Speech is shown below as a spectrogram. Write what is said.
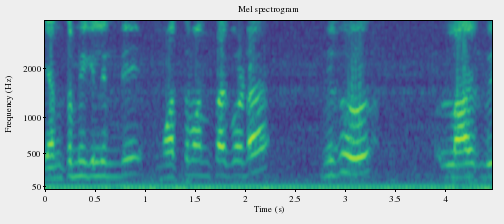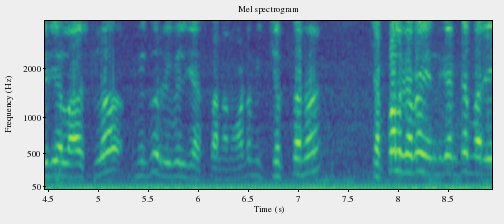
ఎంత మిగిలింది? మొత్తం అంతా కూడా మీకు లా వీడియో లాస్ట్లో మీకు రివీల్ చేస్తాను అనమాట మీకు చెప్తాను. చెప్పాలి కదా ఎందుకంటే మరి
